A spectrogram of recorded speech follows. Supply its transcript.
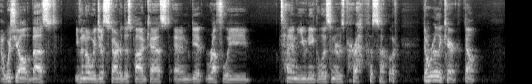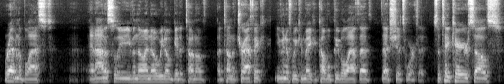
I wish you all the best, even though we just started this podcast and get roughly 10 unique listeners per episode. Don't really care. Don't. We're having a blast. And honestly, even though I know we don't get a ton of a ton of traffic, even if we can make a couple people laugh, that that shit's worth it. So take care of yourselves,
